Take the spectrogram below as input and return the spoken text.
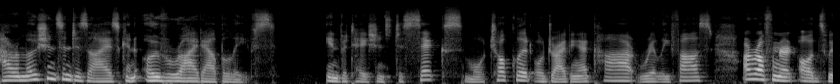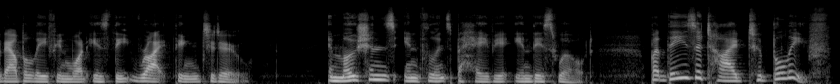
Our emotions and desires can override our beliefs. Invitations to sex, more chocolate, or driving a car really fast are often at odds with our belief in what is the right thing to do. Emotions influence behavior in this world, but these are tied to belief.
